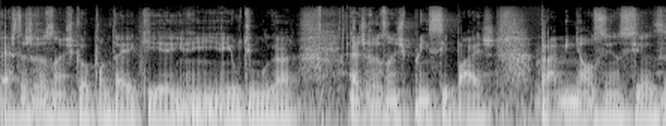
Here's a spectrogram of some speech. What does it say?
estas razões que eu apontei aqui em, em, último lugar as razões principais para a minha ausência de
